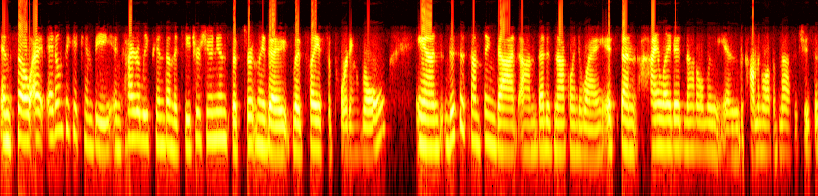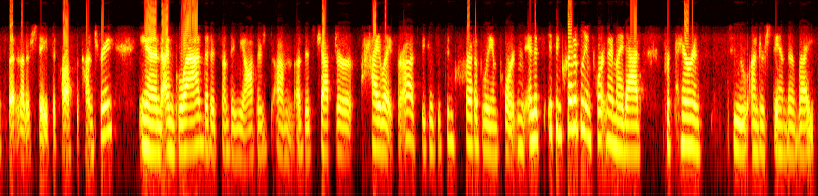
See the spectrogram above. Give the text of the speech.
And so I, I don't think it can be entirely pinned on the teachers unions, but certainly they, they play a supporting role and this is something that um, that is not going away. It's been highlighted not only in the Commonwealth of Massachusetts but in other states across the country. And I'm glad that it's something the authors um, of this chapter highlight for us because it's incredibly important. And it's it's incredibly important, I might add, for parents to understand their rights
